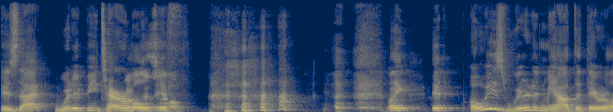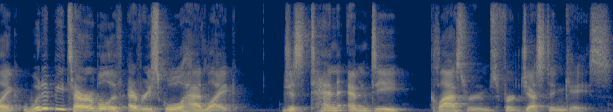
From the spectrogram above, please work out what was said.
is that would it be terrible if like it always weirded me out that they were like would it be terrible if every school had like just 10 empty classrooms for just in case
